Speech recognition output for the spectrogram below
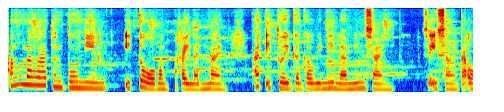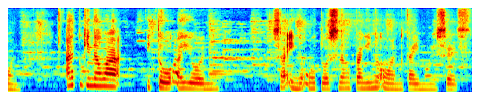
ang mga tuntunin ito magpakailanman at ito'y gagawin nila minsan sa isang taon. At ginawa ito ayon sa inuutos ng Panginoon kay Moises.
